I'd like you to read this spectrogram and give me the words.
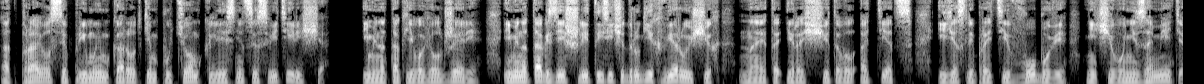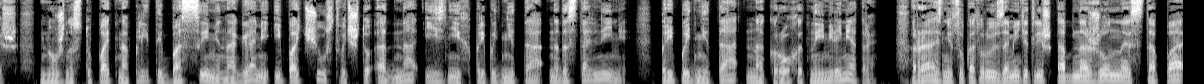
отправился прямым коротким путем к лестнице святилища. Именно так его вел Джерри, именно так здесь шли тысячи других верующих, на это и рассчитывал отец. И если пройти в обуви, ничего не заметишь. Нужно ступать на плиты босыми ногами и почувствовать, что одна из них приподнята над остальными, приподнята на крохотные миллиметры. Разницу, которую заметит лишь обнаженная стопа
